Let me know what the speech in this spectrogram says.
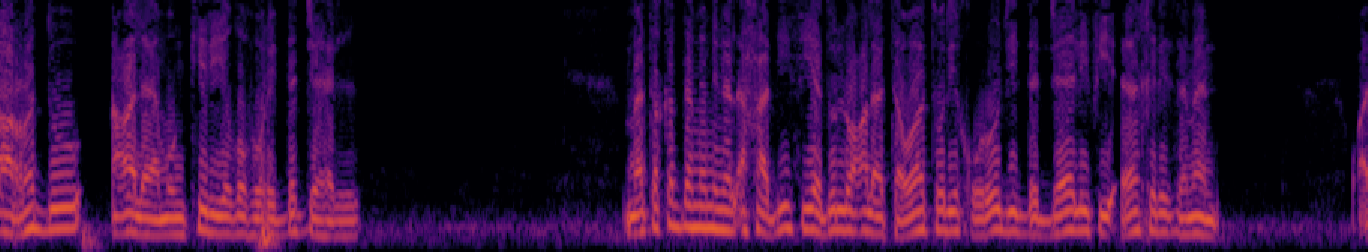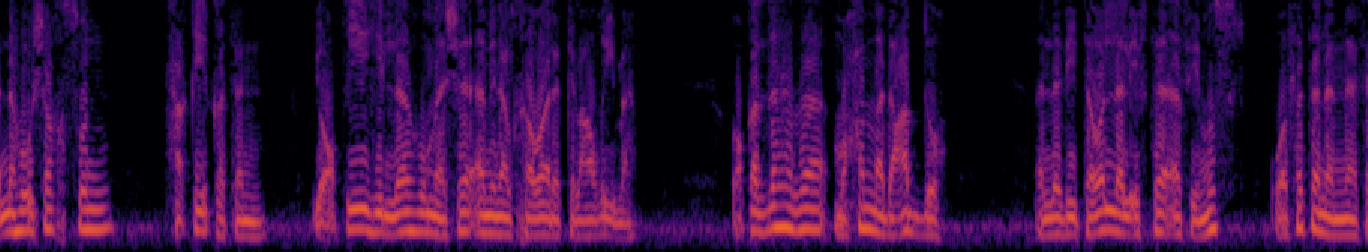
الرد على منكري ظهور الدجال. ما تقدم من الأحاديث يدل على تواتر خروج الدجال في آخر الزمان وأنه شخص حقيقة. يعطيه الله ما شاء من الخوارق العظيمة. وقد ذهب محمد عبده الذي تولى الإفتاء في مصر وفتن الناس,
